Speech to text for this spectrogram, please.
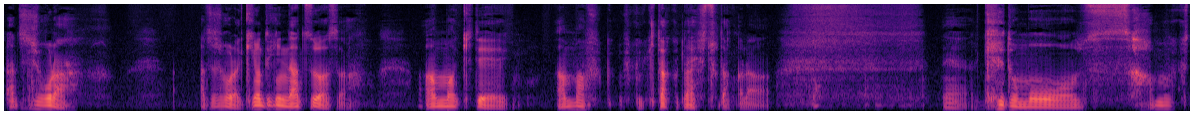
私ほら私ほら基本的に夏はさあんま着てあんま服服着たくない人だからねけどもう寒く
